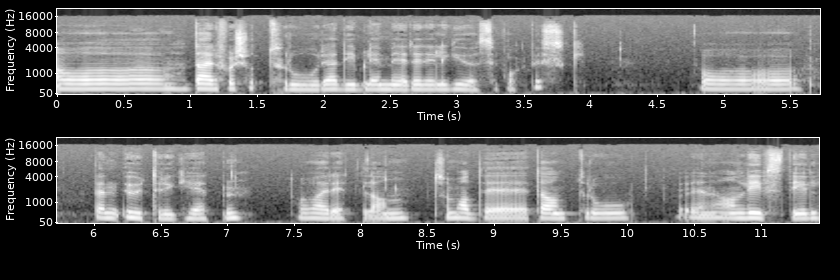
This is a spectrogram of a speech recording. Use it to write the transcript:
Og derfor så tror jeg de ble mer religiøse, faktisk. Og den utryggheten å være i et land som hadde et annet tro, en annen livsstil,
